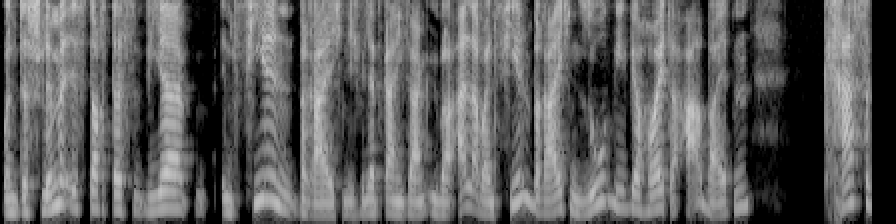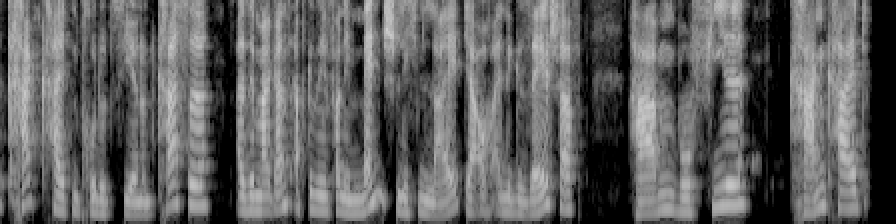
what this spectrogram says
Und das Schlimme ist doch, dass wir in vielen Bereichen, ich will jetzt gar nicht sagen überall, aber in vielen Bereichen, so wie wir heute arbeiten, krasse Krankheiten produzieren und krasse, also mal ganz abgesehen von dem menschlichen Leid, ja auch eine Gesellschaft haben, wo viel Krankheit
